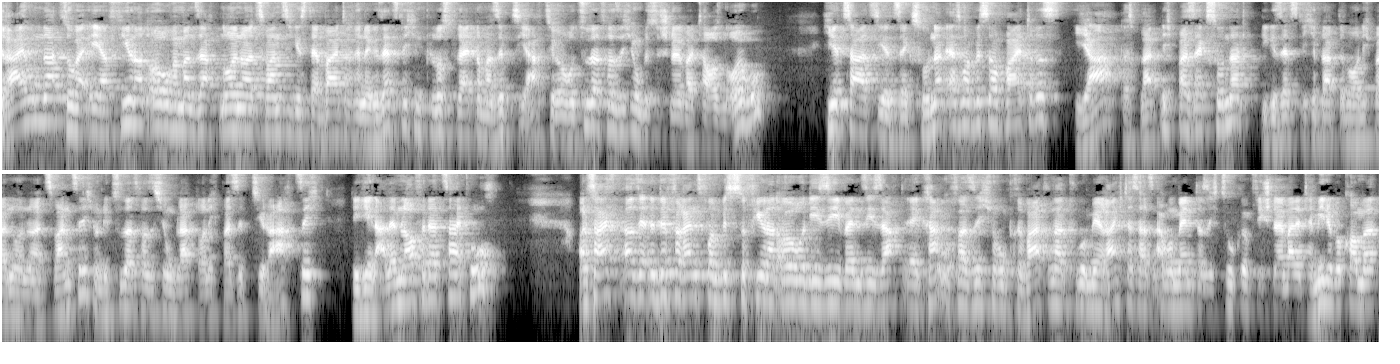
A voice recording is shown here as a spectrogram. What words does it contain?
300, sogar eher 400 Euro, wenn man sagt, 920 ist der Beitrag in der gesetzlichen, plus vielleicht nochmal 70, 80 Euro Zusatzversicherung, bist du schnell bei 1000 Euro. Hier zahlt sie jetzt 600 erstmal bis auf weiteres. Ja, das bleibt nicht bei 600. Die gesetzliche bleibt aber auch nicht bei 920 und die Zusatzversicherung bleibt auch nicht bei 70 oder 80. Die gehen alle im Laufe der Zeit hoch. Und das heißt also, sie hat eine Differenz von bis zu 400 Euro, die sie, wenn sie sagt, ey, Krankenversicherung, private Natur, mir reicht das als Argument, dass ich zukünftig schnell meine Termine bekomme,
